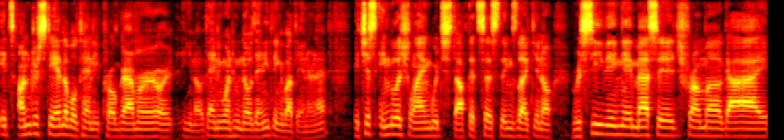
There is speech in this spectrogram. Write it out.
it's understandable to any programmer or you know to anyone who knows anything about the internet it's just english language stuff that says things like you know receiving a message from a guy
